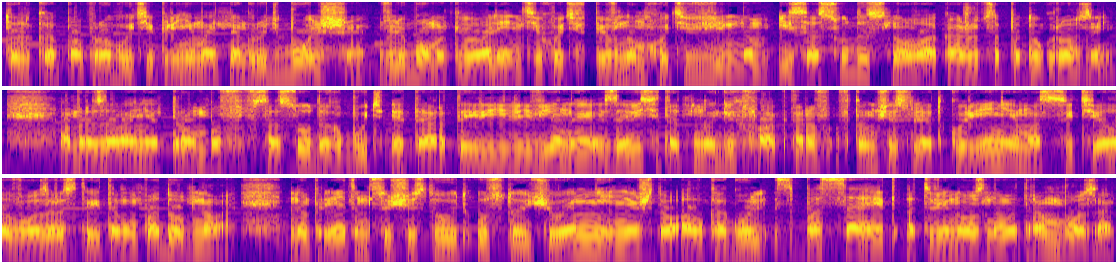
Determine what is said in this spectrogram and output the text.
Только попробуйте принимать на грудь больше, в любом эквиваленте, хоть в пивном, хоть в винном, и сосуды снова окажутся под угрозой. Образование тромбов в сосудах, будь это артерии или вены, зависит от многих факторов, в том числе от курения, массы тела, возраста и тому подобного. Но при этом существует устойчивое мнение, что алкоголь спасает от венозного тромбоза.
